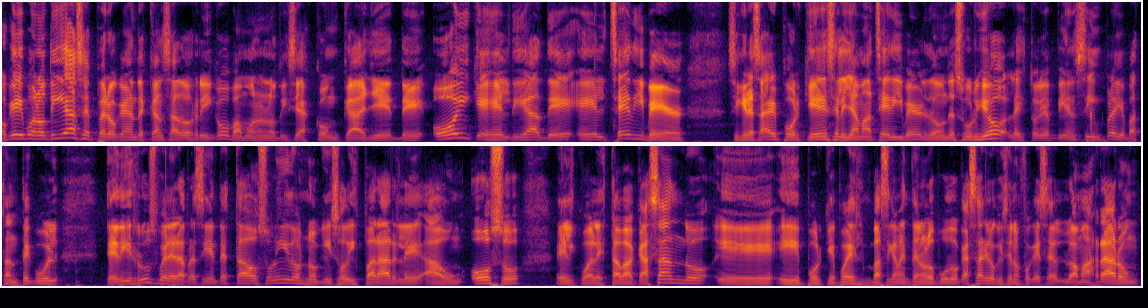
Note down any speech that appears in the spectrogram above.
Ok, buenos días, espero que hayan descansado rico. Vamos a las noticias con calle de hoy, que es el día del el Teddy Bear. Si quieres saber por qué se le llama Teddy Bear, de dónde surgió, la historia es bien simple y es bastante cool. Teddy Roosevelt era presidente de Estados Unidos, no quiso dispararle a un oso el cual estaba cazando eh, y porque pues básicamente no lo pudo cazar y lo que hicieron fue que se lo amarraron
